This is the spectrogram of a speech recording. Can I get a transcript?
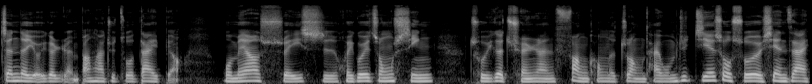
真的有一个人帮他去做代表，我们要随时回归中心，处于一个全然放空的状态，我们去接受所有现在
